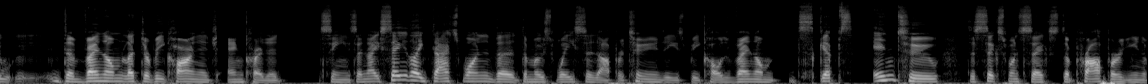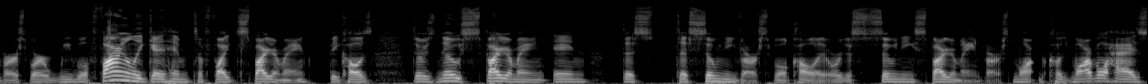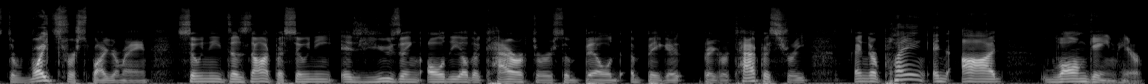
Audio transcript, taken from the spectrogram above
the Venom Let There Be Carnage end credit scenes, and I say like that's one of the the most wasted opportunities because Venom skips into the 616, the proper universe, where we will finally get him to fight Spider Man because there's no Spider Man in this the Sony verse, we'll call it, or the Sony Spider Man verse. Mar- because Marvel has the rights for Spider Man, Sony does not, but Sony is using all the other characters to build a bigger, bigger tapestry. And they're playing an odd long game here.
